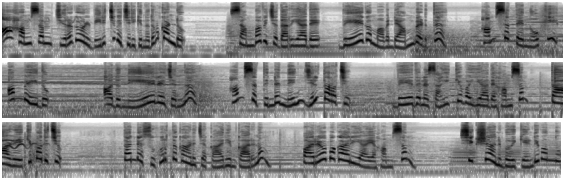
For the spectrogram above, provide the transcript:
ആ ഹംസം ചിറകുകൾ വിരിച്ചു വെച്ചിരിക്കുന്നതും കണ്ടു. സംഭവിച്ചതറിയാതെ വേഗം അവന്റെ അമ്പെടുത്ത് ഹംസത്തെ നോക്കി അമ്പെയ്തു അത് നേരെ ചെന്ന് ഹംസത്തിന്റെ നെഞ്ചിൽ തറച്ചു. വേദന സഹിക്കവയ്യാതെ ഹംസം താഴേക്ക് പതിച്ചു. തന്റെ സുഹൃത്ത് കാണിച്ച കാര്യം കാരണം പരോപകാരിയായ ഹംസം ശിക്ഷ അനുഭവിക്കേണ്ടി വന്നു.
